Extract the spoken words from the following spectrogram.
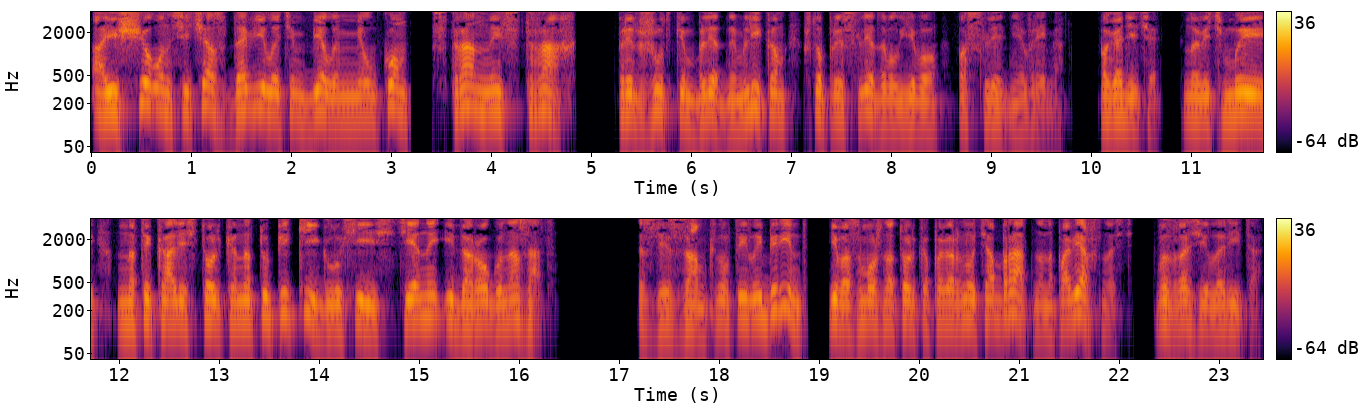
А еще он сейчас давил этим белым мелком странный страх пред жутким бледным ликом, что преследовал его последнее время. Погодите, но ведь мы натыкались только на тупики, глухие стены и дорогу назад. Здесь замкнутый лабиринт, и возможно только повернуть обратно на поверхность, — возразила Рита.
